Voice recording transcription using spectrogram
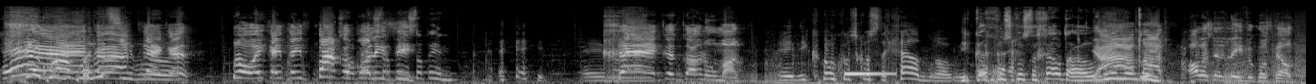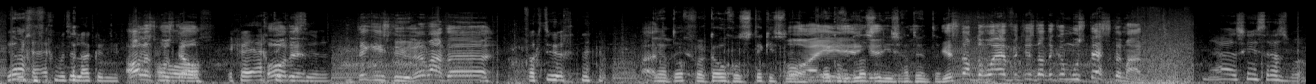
nee. Hey, bro, politie, bro. Bro, ik geef geen fuck op Stap in, politie. Stap in, Hey, Gekke kano, man. Hey, die kokos kosten geld, bro. Die kogels kosten geld, ouwe. Ja, maat. Alles in het leven kost geld. Ja. Ik ga echt moeten lakken nu. Alles kost Oh. geld. Ik ga je echt Oh, tikjes de- sturen. Een tikkie sturen, maat. eh, Factuur. ja, toch? Voor kogels, tikjes. Oh, Oh, op je- belastingdienst gaat hunten. je snapt toch wel eventjes dat ik hem moest testen, maat. ja, dat is geen stress, bro.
